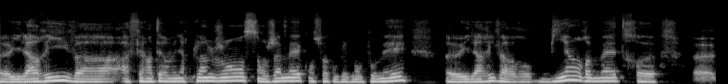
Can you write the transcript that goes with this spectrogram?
Euh, il arrive à, à, faire intervenir plein de gens sans jamais qu'on soit complètement paumé. Euh, il arrive à bien remettre, euh,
